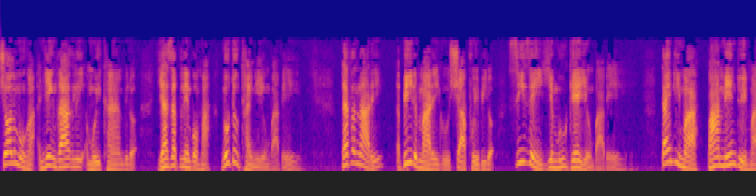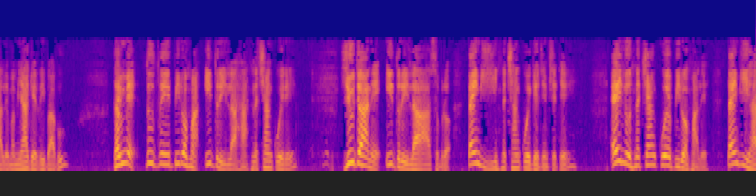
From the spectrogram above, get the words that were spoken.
ရှောလမုန်ဟာအငိမ့်သားကလေးအမွေခံပြီးတော့ရာဇပလင်ပေါ်မှာငုတ်တုတ်ထိုင်နေုံပါပဲဒသနာတွေအဘိဓမ္မာတွေကိုရှာဖွေပြီးတော့စီးစိမ်ရစ်မှုခဲ့ယုံပါပဲတိုင်းပြည်မှာဘာမင်းတွေမှလည်းမများခဲ့သေးပါဘူး ဒါပေမဲ့သူသေးပြီးတော့မှဣသရီလာဟာနှစ်ချမ်းကွဲတယ်ယူဒနဲ့ဣသရီလာဆိုပြီးတော့တိုင်းပြည်ကြီးနှစ်ချမ်းကွဲခဲ့ခြင်းဖြစ်တယ်အဲ့လိုနှစ်ချမ်းကွဲပြီးတော့မှလေတိုင်းပြည်ဟာ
